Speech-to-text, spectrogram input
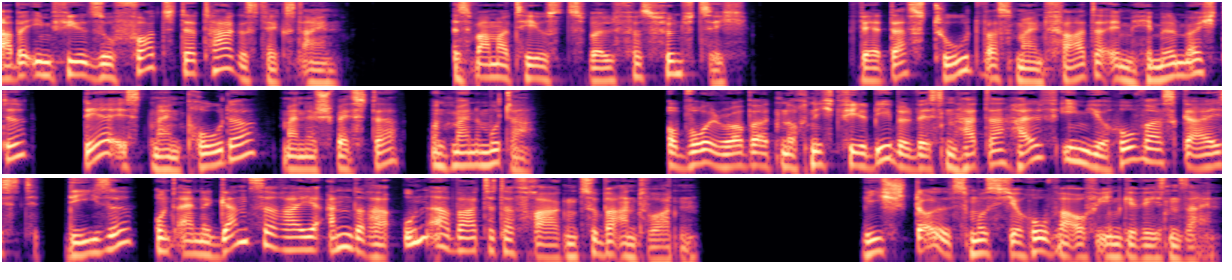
aber ihm fiel sofort der Tagestext ein. Es war Matthäus 12, Vers 50. Wer das tut, was mein Vater im Himmel möchte, der ist mein Bruder, meine Schwester und meine Mutter. Obwohl Robert noch nicht viel Bibelwissen hatte, half ihm Jehovas Geist, diese und eine ganze Reihe anderer unerwarteter Fragen zu beantworten. Wie stolz muss Jehova auf ihn gewesen sein.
